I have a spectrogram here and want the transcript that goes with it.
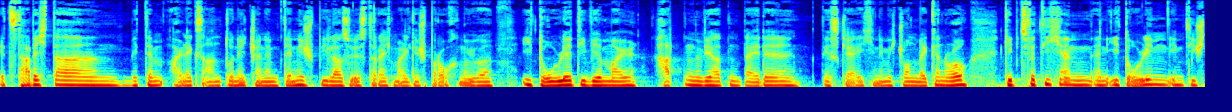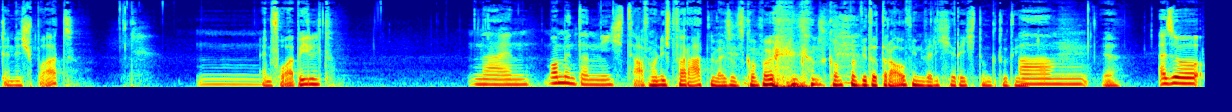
Jetzt habe ich da mit dem Alex Antonic, einem Tennisspieler aus Österreich, mal gesprochen über Idole, die wir mal hatten. Wir hatten beide das gleiche, nämlich John McEnroe. Gibt es für dich ein, ein Idol im, im Tischtennissport? Mm. Ein Vorbild? Nein, momentan nicht. Darf man nicht verraten, weil sonst kommt man, sonst kommt man wieder drauf, in welche Richtung du die. Um, ja. Also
